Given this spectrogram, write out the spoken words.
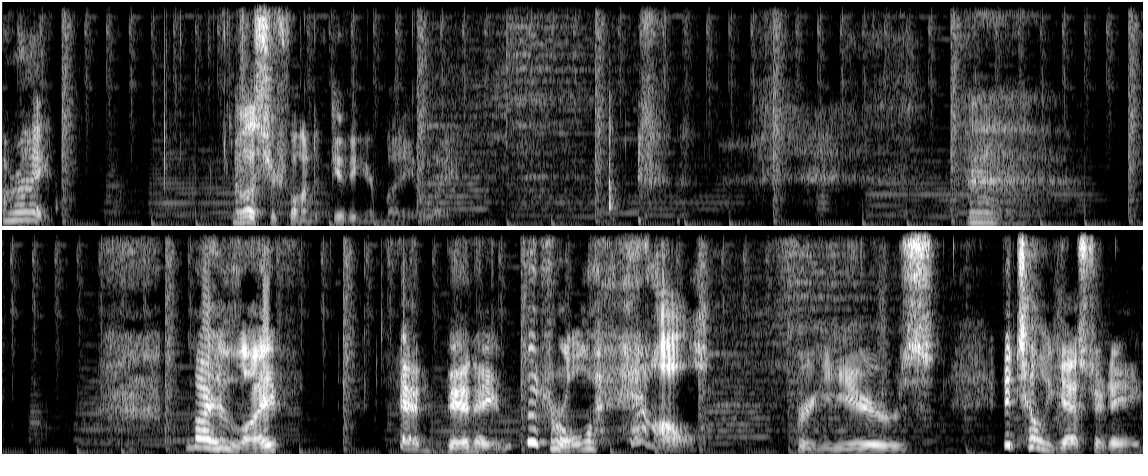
All right. Unless you're fond of giving your money away. My life had been a literal hell for years. Until yesterday,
